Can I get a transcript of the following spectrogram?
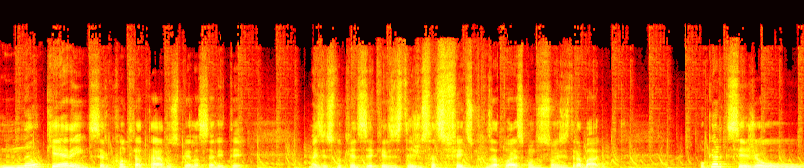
não querem ser contratados pela CLT. Mas isso não quer dizer que eles estejam satisfeitos com as atuais condições de trabalho. Qualquer que seja o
